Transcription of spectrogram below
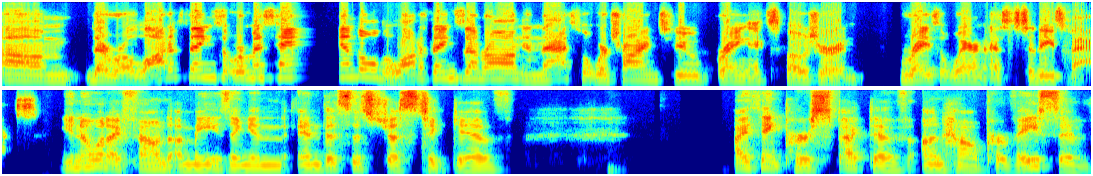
Um, there were a lot of things that were mishandled handled, a lot of things done wrong. And that's what we're trying to bring exposure and raise awareness to these facts. You know what I found amazing, and and this is just to give, I think, perspective on how pervasive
